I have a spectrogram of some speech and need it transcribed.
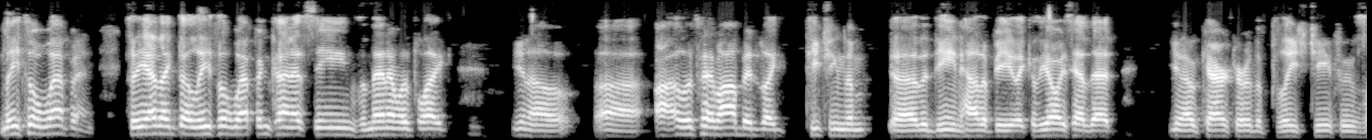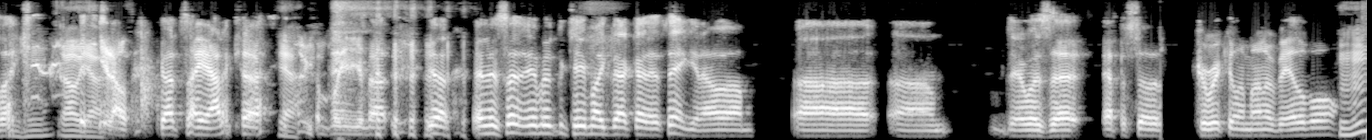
Lethal Weapon. So you had like the Lethal Weapon kind of scenes, and then it was like, you know, uh, uh let's have Abed like teaching them uh, the dean how to be like because he always had that you know, character of the police chief who's like, mm-hmm. oh yeah, you know, got sciatica, yeah, complaining about, yeah, and it's, it became like that kind of thing, you know. Um, uh, um, there was a episode, curriculum unavailable. Mm-hmm.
